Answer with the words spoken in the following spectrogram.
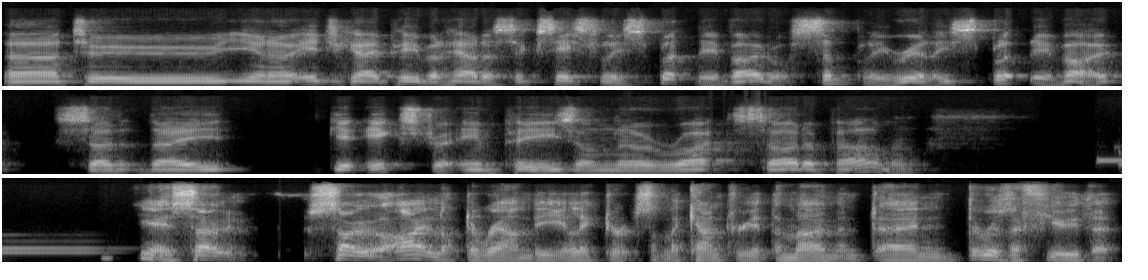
uh, to you know educate people how to successfully split their vote, or simply really split their vote, so that they get extra MPs on the right side of Parliament. Yeah, so so I looked around the electorates in the country at the moment, and there is a few that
